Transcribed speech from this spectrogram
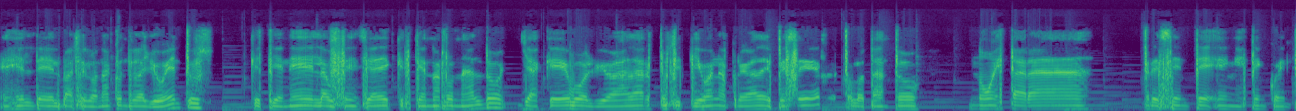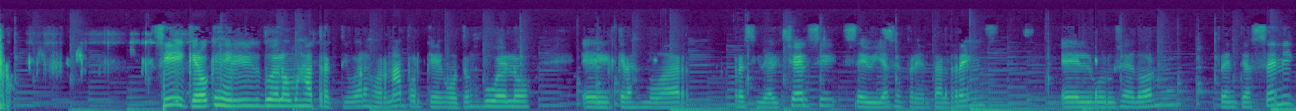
es el del Barcelona contra la Juventus, que tiene la ausencia de Cristiano Ronaldo, ya que volvió a dar positivo en la prueba de PCR, por lo tanto no estará presente en este encuentro. Sí, creo que es el duelo más atractivo de la jornada porque en otros duelos el Krasnodar recibe al Chelsea, Sevilla se enfrenta al Reims, el Borussia Dortmund frente a Zenit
